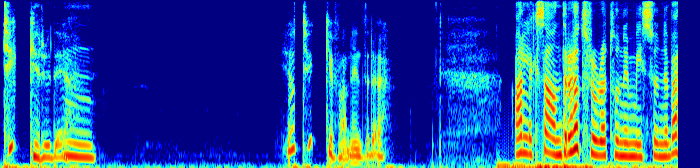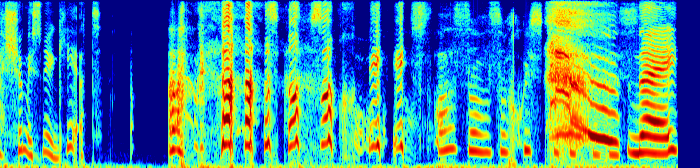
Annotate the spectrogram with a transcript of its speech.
Tycker du det? Mm. Jag tycker fan inte det. Alexandra tror att hon är Miss Universum i snygghet. Ah. alltså, så schysst! Alltså så schysst. Nej,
